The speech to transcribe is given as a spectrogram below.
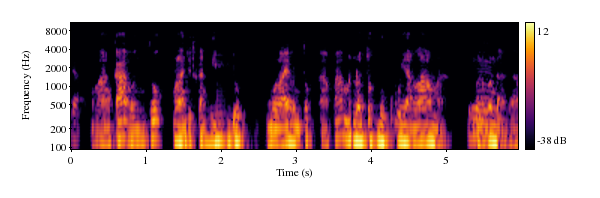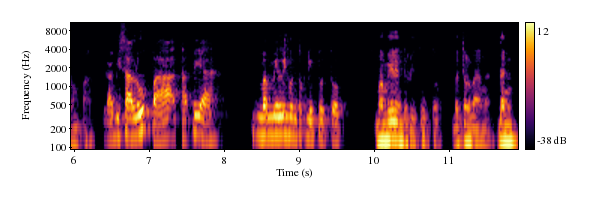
ya. melangkah untuk melanjutkan hidup, mulai untuk apa menutup buku yang lama, hmm. walaupun nggak gampang. Nggak bisa lupa, tapi ya memilih untuk ditutup. Memilih untuk ditutup, betul banget. Dan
